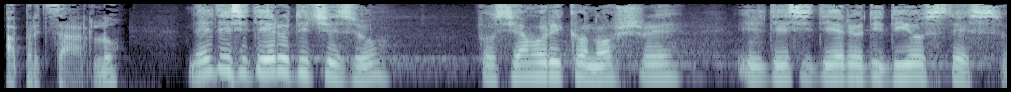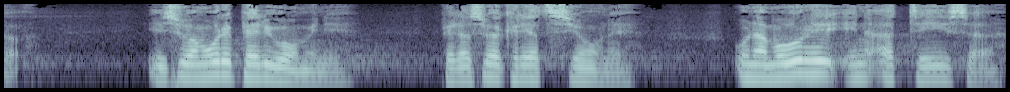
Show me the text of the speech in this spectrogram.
apprezzarlo? Nel desiderio di Gesù possiamo riconoscere il desiderio di Dio stesso, il suo amore per gli uomini, per la sua creazione, un amore in attesa,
